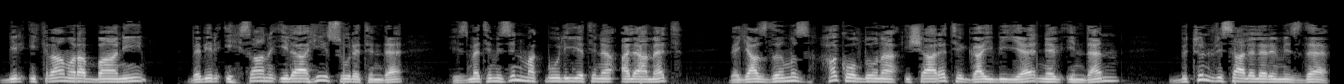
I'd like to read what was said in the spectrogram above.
bir ikram-ı rabbani ve bir ihsan-ı ilahi suretinde hizmetimizin makbuliyetine alamet ve yazdığımız hak olduğuna işareti gaybiye nev'inden bütün risalelerimizde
